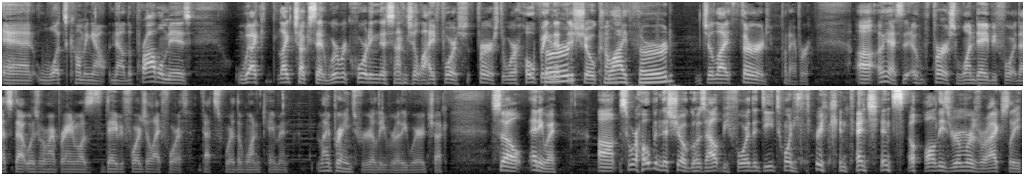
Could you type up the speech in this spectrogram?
and what's coming out. Now, the problem is, like like Chuck said, we're recording this on July 4th, 1st. We're hoping that Third, this show comes July 3rd. July 3rd, whatever. Uh, oh yeah, first one day before. That's that was where my brain was. The day before July 4th. That's where the one came in. My brain's really really weird, Chuck. So anyway, um, so we're hoping this show goes out before the D23 convention, so all these rumors were actually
